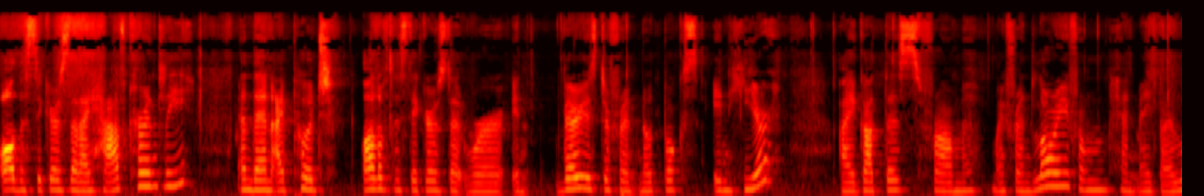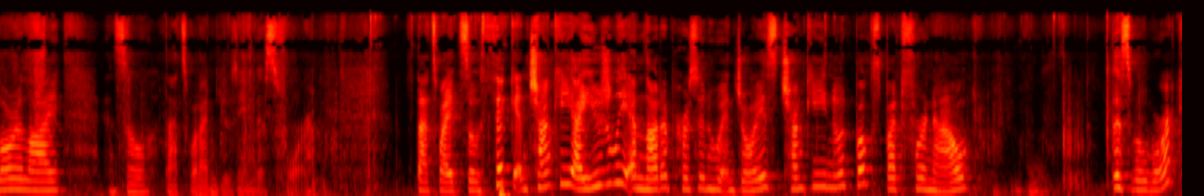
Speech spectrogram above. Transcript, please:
all the stickers that I have currently. And then I put all of the stickers that were in various different notebooks in here. I got this from my friend Lori from Handmade by Lorelei. And so that's what I'm using this for. That's why it's so thick and chunky. I usually am not a person who enjoys chunky notebooks, but for now, this will work.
